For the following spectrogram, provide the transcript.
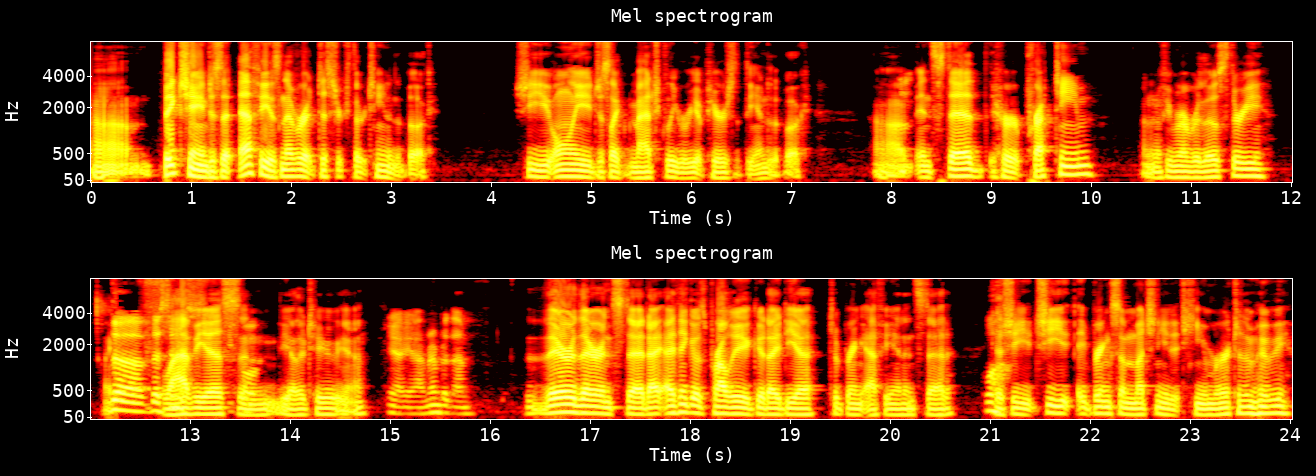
Um, big change is that Effie is never at District 13 in the book. She only just like magically reappears at the end of the book. Um, instead, her prep team, I don't know if you remember those three, like The- the Flavius and the other two, yeah. Yeah, yeah, I remember them. They're there instead. I, I think it was probably a good idea to bring Effie in instead because she she brings some much needed humor to the movie.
